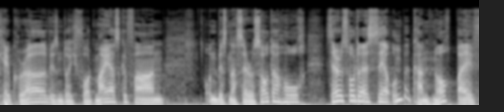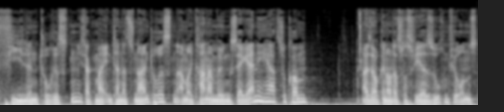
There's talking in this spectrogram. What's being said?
Cape Coral, wir sind durch Fort Myers gefahren und bis nach Sarasota hoch. Sarasota ist sehr unbekannt noch bei vielen Touristen, ich sag mal internationalen Touristen. Amerikaner mögen es sehr gerne hierher zu kommen. Also auch genau das, was wir suchen für uns.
